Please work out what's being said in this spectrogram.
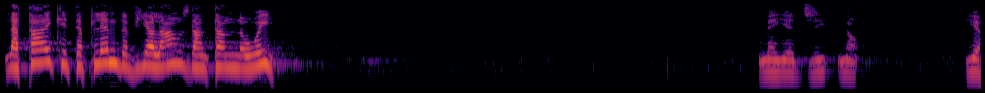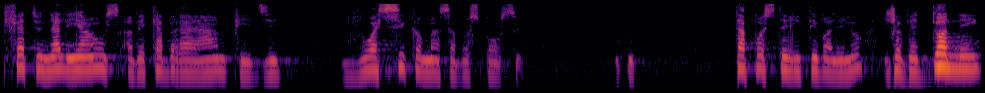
la terre qui était pleine de violence dans le temps de Noé. Mais il a dit non. Il a fait une alliance avec Abraham, puis il dit, voici comment ça va se passer. Ta postérité va aller là. Je vais donner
